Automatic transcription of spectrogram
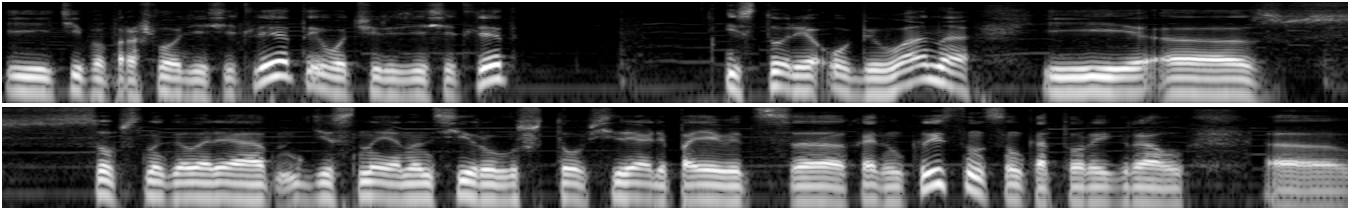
И типа прошло 10 лет, и вот через 10 лет история Оби-Вана и э, собственно говоря, Дисней анонсировал, что в сериале появится Хайден Кристенсен, который играл... Э,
